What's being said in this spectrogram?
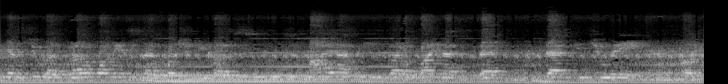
nothing against you guys, but I don't want to answer that question because I haven't got a mind that, that, that inhumane. Like,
